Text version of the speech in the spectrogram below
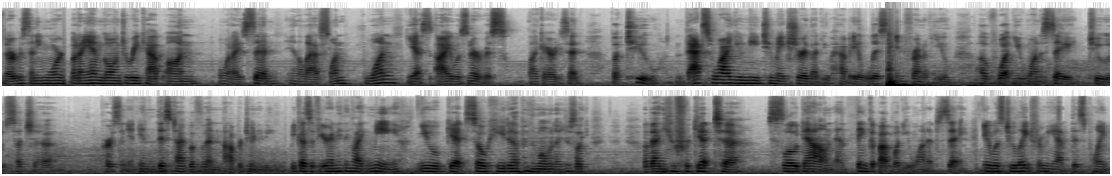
nervous anymore, but I am going to recap on what I said in the last one. One, yes, I was nervous, like I already said. But two, that's why you need to make sure that you have a list in front of you of what you want to say to such a person in, in this type of an opportunity. Because if you're anything like me, you get so heated up in the moment and just like that you forget to slow down and think about what you wanted to say. It was too late for me at this point.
